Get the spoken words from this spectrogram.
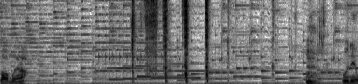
หล่อมือเนาะดูเดียว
